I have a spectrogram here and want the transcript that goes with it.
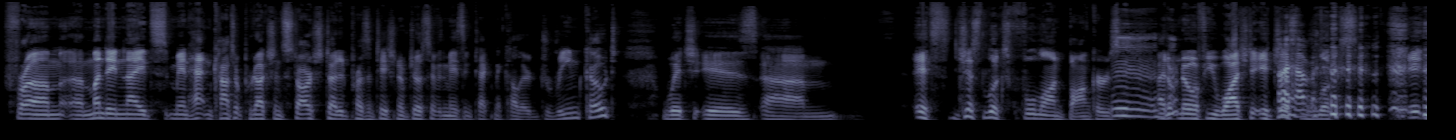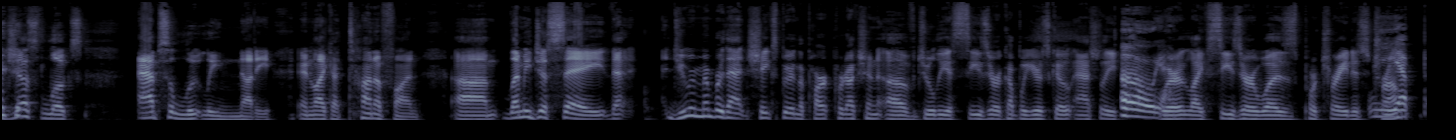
from uh, Monday night's Manhattan concert production star-studded presentation of Joseph and the Amazing Technicolor Dreamcoat, which is um, it's just looks full on bonkers. I don't know if you watched it. It Mm-hmm. Just looks it just looks absolutely nutty and like a ton of fun. Um, let me just say that. Do you remember that Shakespeare in the Park production of Julius Caesar a couple years ago, Ashley? oh yeah. Where like Caesar was portrayed as Trump? Yep,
